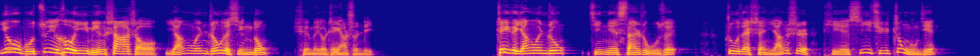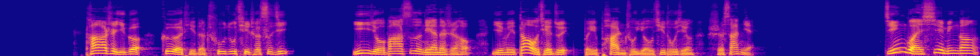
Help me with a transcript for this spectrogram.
诱捕最后一名杀手杨文忠的行动却没有这样顺利。这个杨文忠今年三十五岁，住在沈阳市铁西区重工街。他是一个个体的出租汽车司机。一九八四年的时候，因为盗窃罪被判处有期徒刑十三年。尽管谢明刚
